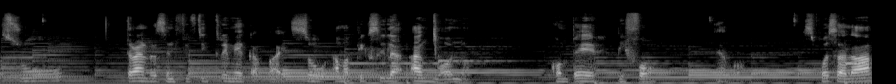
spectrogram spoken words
su 353 megabytes so amapixel angcono compare before yabo siposa la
